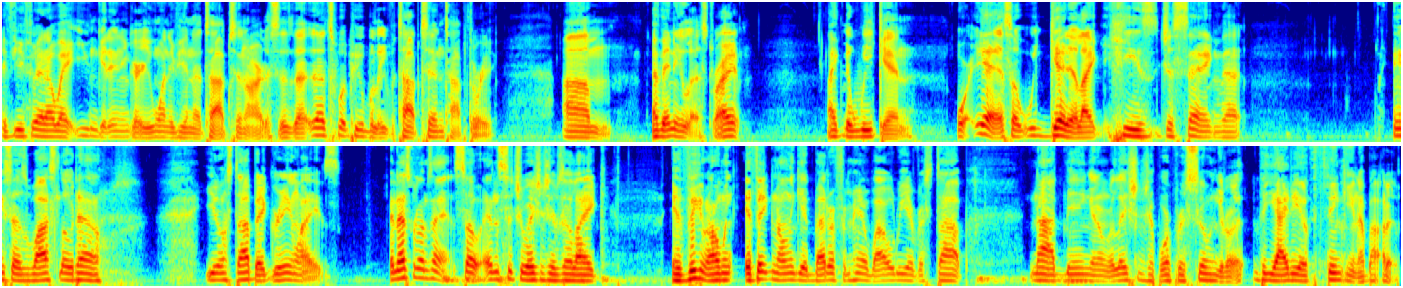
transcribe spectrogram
if you feel that way, you can get any girl you want if you're in the top 10 artists. That that's what people believe, top 10, top 3. Um of any list, right? Like the Weeknd or yeah, so we get it like he's just saying that he says, "Why slow down? you don't stop at green lights, and that's what I'm saying. So in situationships, they're like, if we can only if it can only get better from here, why would we ever stop not being in a relationship or pursuing it or the idea of thinking about it?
